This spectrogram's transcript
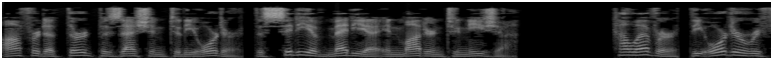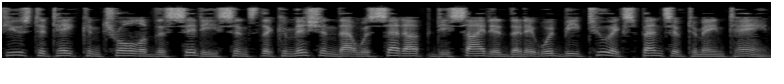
offered a third possession to the order, the city of Mahdia in modern Tunisia. However, the order refused to take control of the city since the commission that was set up decided that it would be too expensive to maintain.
